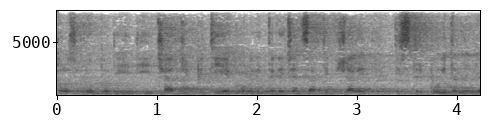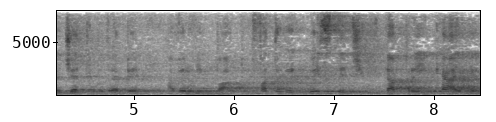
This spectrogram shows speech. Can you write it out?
tutto lo sviluppo di, di ChatGPT e come l'intelligenza artificiale distribuita negli oggetti potrebbe avere un impatto. Il fatto che queste civiltà preincaiche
